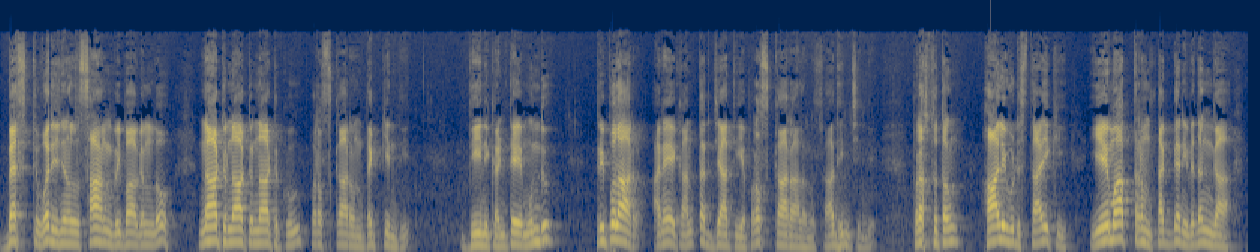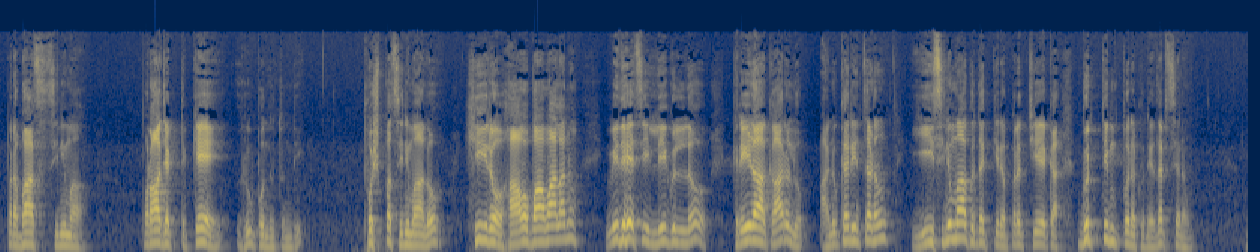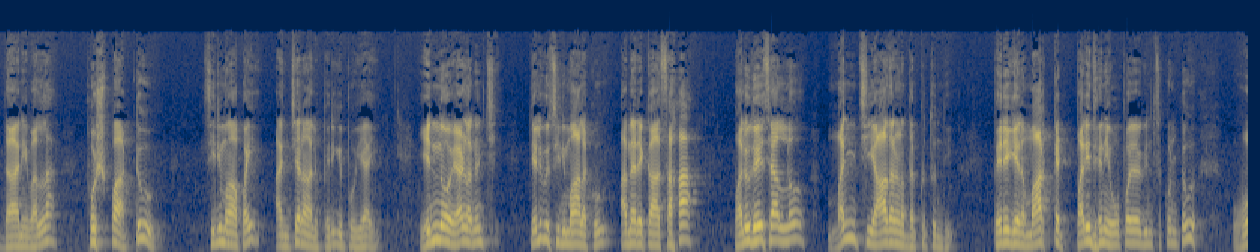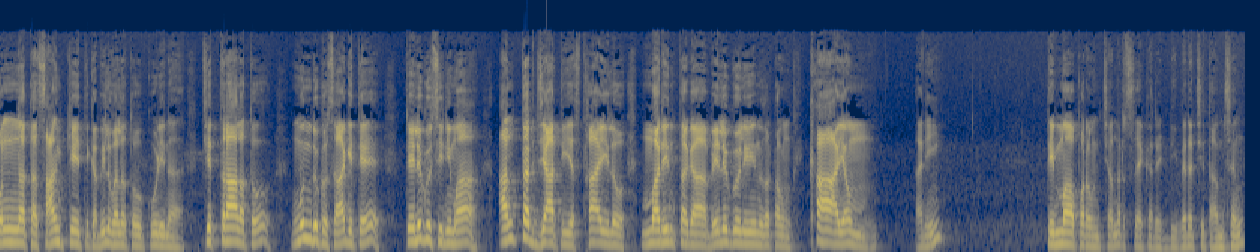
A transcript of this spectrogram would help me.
బెస్ట్ ఒరిజినల్ సాంగ్ విభాగంలో నాటు నాటు నాటుకు పురస్కారం దక్కింది. దీనికంటే ముందు ట్రిపుల్ ఆర్ అనేక అంతర్జాతీయ పురస్కారాలను సాధించింది. ప్రస్తుతం హాలీవుడ్ స్థాయికి ఏమాత్రం తగ్గని విధంగా ప్రభాస్ సినిమా ప్రాజెక్ట్ కే రూపొందుతుంది. పుష్ప సినిమాలో హీరో హావభావాలను విదేశీ లీగుల్లో క్రీడాకారులు అనుకరించడం ఈ సినిమాకు దక్కిన ప్రత్యేక గుర్తింపునకు నిదర్శనం. దానివల్ల పుష్ప టూ సినిమాపై అంచనాలు పెరిగిపోయాయి. ఎన్నో ఏళ్ళ నుంచి తెలుగు సినిమాలకు అమెరికా సహా పలు దేశాల్లో మంచి ఆదరణ దక్కుతుంది. పెరిగిన మార్కెట్ పరిధిని ఉపయోగించుకుంటూ ఉన్నత సాంకేతిక విలువలతో కూడిన చిత్రాలతో ముందుకు సాగితే తెలుగు సినిమా అంతర్జాతీయ స్థాయిలో మరింతగా వెలుగులీనటం ఖాయం అని తిమ్మాపురం చంద్రశేఖర్ రెడ్డి విరచిత అంశం.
